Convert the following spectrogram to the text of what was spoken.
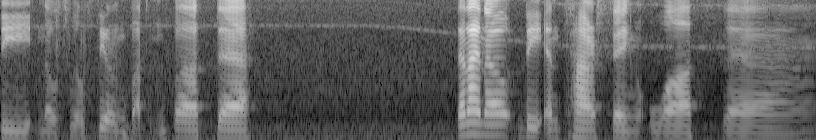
the nose wheel steering button. But uh, then I know the entire thing was uh,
